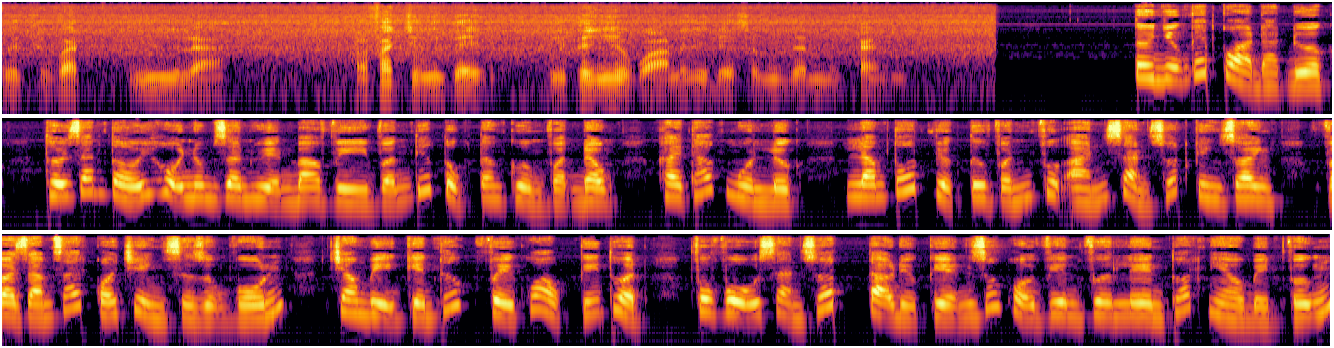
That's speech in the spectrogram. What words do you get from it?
về thực vật cũng như là phát triển kinh tế. Thì từ hiệu quả nó thì đời sống dân càng từ những kết quả đạt được, thời gian tới, Hội Nông dân huyện Ba Vì vẫn tiếp tục tăng cường vận động, khai thác nguồn lực, làm tốt việc tư vấn phương án sản xuất kinh doanh và giám sát quá trình sử dụng vốn, trang bị kiến thức về khoa học kỹ thuật, phục vụ sản xuất, tạo điều kiện giúp hội viên vươn lên thoát nghèo bền vững,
